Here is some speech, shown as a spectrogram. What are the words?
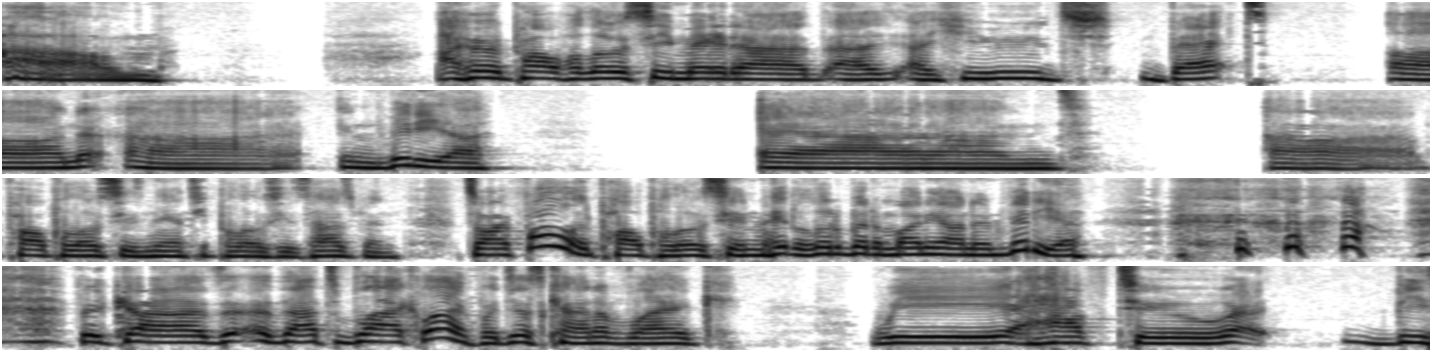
Um, I heard Paul Pelosi made a, a, a huge bet on uh, NVIDIA and uh, Paul Pelosi's Nancy Pelosi's husband. So I followed Paul Pelosi and made a little bit of money on NVIDIA because that's black life. We're just kind of like, we have to be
